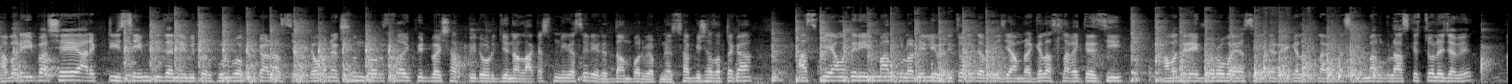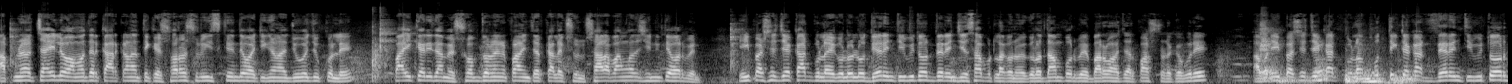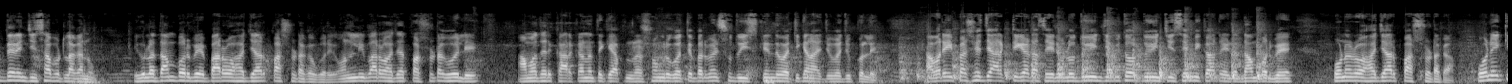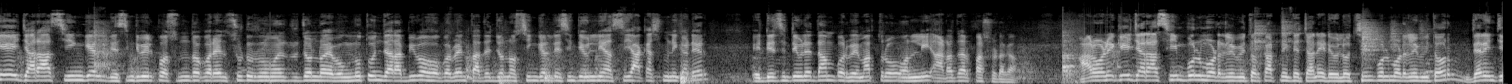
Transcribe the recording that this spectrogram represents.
আবার এই পাশে আরেকটি সেম ডিজাইনের ভিতর ফুল বক্স কাঠ আছে। এটা অনেক সুন্দর, ছয় ফিট বাই সাত ফিট অরিজিনাল আকাশমণি গাছের। এটার দাম পড়বে আপনার ছাব্বিশ হাজার টাকা। আজকে আমাদের এই মালগুলো ডেলিভারি চলে যাবে। যে আমরা গ্লাস লাগাইতে আছি। আমাদের এক বড় ভাই আছে এই মালগুলো আজকে চলে যাবে। আপনারা চাইলেও আমাদের কারখানা থেকে সরাসরি স্ক্রিন দেওয়া ঠিকানায় যোগাযোগ করলে পাইকারি দামে সব ধরনের ফার্নিচার কালেকশন সারা বাংলাদেশে নিতে পারবেন। এই পাশে যে কাঠগুলো, এগুলো হলো দেড় ইঞ্চির ভিতর দেড় ইঞ্চি সাপোর্ট লাগানো এগুলো দাম পড়বে বারো হাজার পাঁচশো টাকা করে। আবার এই পাশে যে কাঠগুলো, প্রত্যেকটা কাঠ দেড় ইঞ্চির ভিতর দেড় ইঞ্চি সাপোর্ট লাগানো এগুলো দাম পড়বে বারো হাজার পাঁচশো টাকা করে। অনলি বারো হাজার পাঁচশো টাকা হইলে আমাদের কারখানা থেকে আপনারা সংগ্রহ করতে পারবেন, শুধু স্ক্রিন দেওয়া ঠিকানায় যোগাযোগ করলে। আবার এই পাশে যে আরেকটি কাঠ আছে, এটা হলো দুই ইঞ্চির ভিতর, দুই ইঞ্চি সেমি কাঠ এটার দাম পড়বে পনেরো হাজার পাঁচশো টাকা। অনেকেই যারা সিঙ্গেল ড্রেসিং টেবিল পছন্দ করেন ছোটো রুমের জন্য এবং নতুন যারা বিবাহ করবেন, তাদের জন্য সিঙ্গেল ড্রেসিং টেবিল নিয়ে আসছি আকাশমণি কাঠের। এই ড্রেসিং টেবিলের দাম পড়বে মাত্র অনলি আট হাজার পাঁচশো টাকা। আর অনেকেই যারা সিম্পল মডেলের ভিতর কাঠ নিতে চান, এটা হলো সিম্পল মডেলের ভিতর দেড় ইঞ্চি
